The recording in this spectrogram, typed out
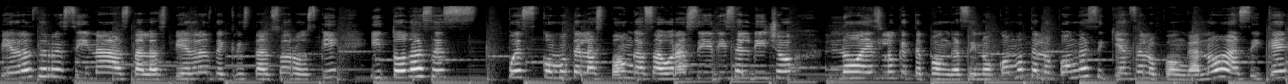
piedras de resina hasta las piedras de cristal Swarovski y todas es pues como te las pongas. Ahora sí, dice el dicho, no es lo que te pongas, sino cómo te lo pongas y quién se lo ponga, ¿no? Así que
